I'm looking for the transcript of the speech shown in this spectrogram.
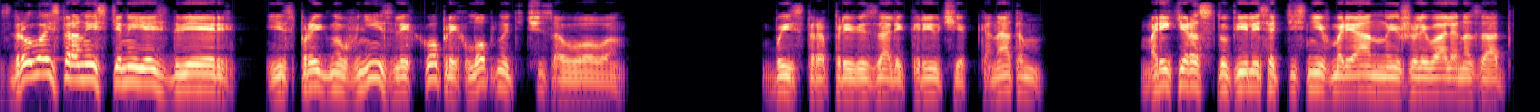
«С другой стороны стены есть дверь, и, спрыгнув вниз, легко прихлопнуть часового» быстро привязали крючья к канатам. Моряки расступились, оттеснив Марианну и Жалеваля назад.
